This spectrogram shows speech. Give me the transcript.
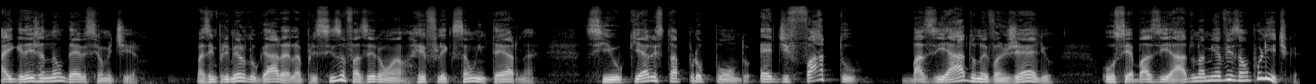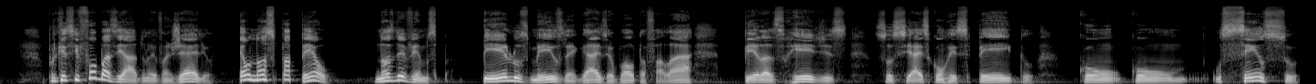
a igreja não deve se omitir. Mas, em primeiro lugar, ela precisa fazer uma reflexão interna se o que ela está propondo é de fato baseado no evangelho ou se é baseado na minha visão política. Porque se for baseado no Evangelho, é o nosso papel. Nós devemos, pelos meios legais, eu volto a falar, pelas redes sociais com respeito, com, com o senso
